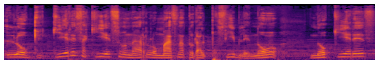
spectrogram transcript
lo que quieres aquí es sonar lo más natural posible. No, no quieres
